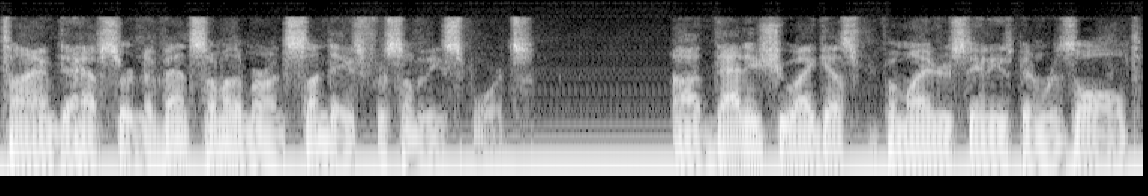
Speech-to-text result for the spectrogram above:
time to have certain events? Some of them are on Sundays for some of these sports. uh, that issue, I guess, from my understanding, has been resolved.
